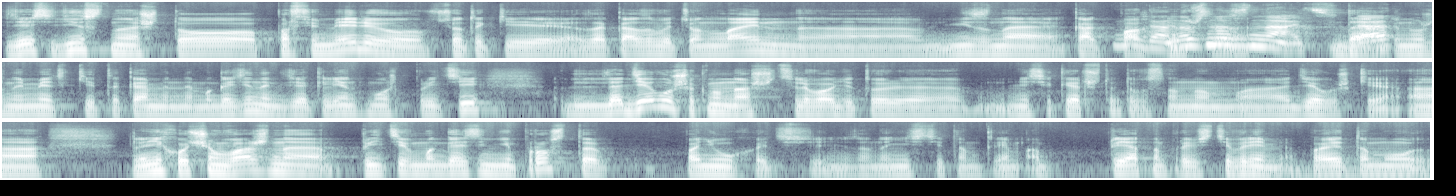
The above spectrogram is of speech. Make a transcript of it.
Здесь единственное, что парфюмерию все-таки заказывать онлайн, э, не зная, как Ну да, пахнет. нужно э, знать, Да, да? нужно иметь какие-то каменные магазины, где клиент может прийти. Для девушек, ну, наша целевая аудитория, не секрет, что это в основном э, девушки, э, для них очень важно прийти в магазин не просто понюхать, не знаю, нанести там крем, а приятно провести время. Поэтому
